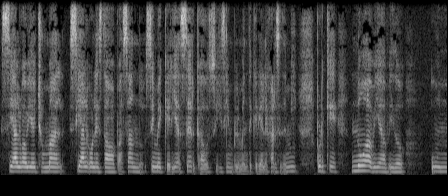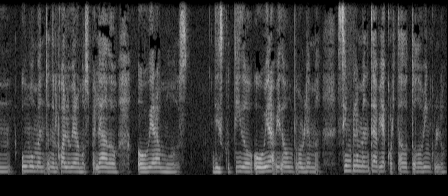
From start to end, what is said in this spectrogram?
si algo había hecho mal, si algo le estaba pasando, si me quería cerca o si simplemente quería alejarse de mí, porque no había habido un, un momento en el cual hubiéramos peleado o hubiéramos discutido o hubiera habido un problema. Simplemente había cortado todo vínculo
